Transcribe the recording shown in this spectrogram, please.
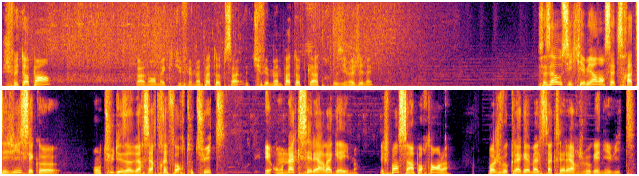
je fais top 1. Bah non mec tu fais même pas top 5, tu fais même pas top 4, vous imaginez? C'est ça aussi qui est bien dans cette stratégie, c'est que on tue des adversaires très forts tout de suite et on accélère la game. Et je pense que c'est important là. Moi je veux que la game elle s'accélère, je veux gagner vite.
